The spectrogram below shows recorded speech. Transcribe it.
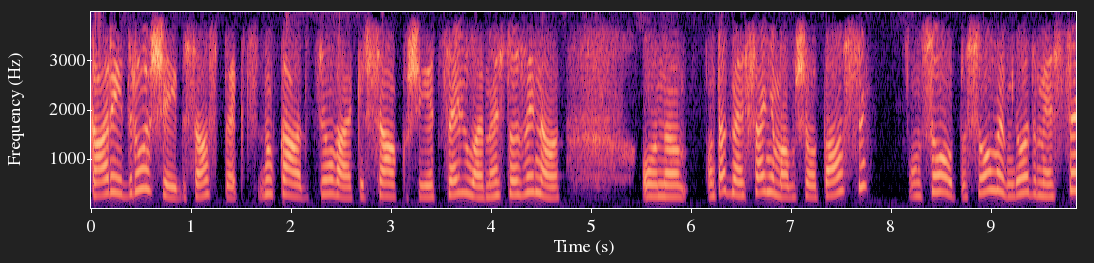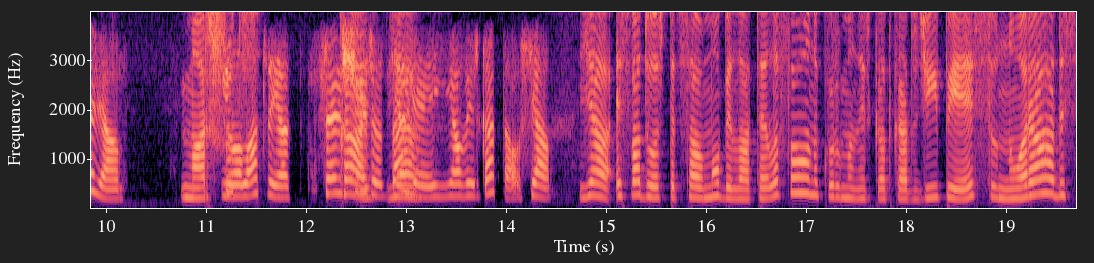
kā arī drošības aspekts, nu, kādi cilvēki ir sākuši iet ceļu, lai mēs to zinātu. Un, uh, un tad mēs saņemam šo pasi un soli pa solim dodamies ceļā maršruts. Jo Latvijā ceļš daļēji jau ir gatavs. Jā. Jā, es vados pēc sava mobilā telefona, kur man ir kaut kāds GPS un norādes,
